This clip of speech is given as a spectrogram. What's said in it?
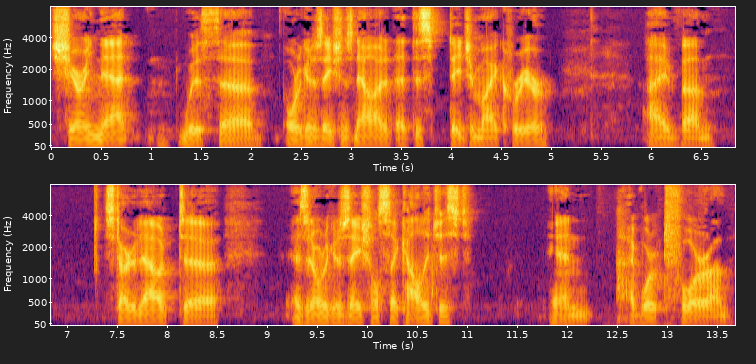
sharing that with uh, organizations now at, at, this stage in my career. I've um, started out uh, as an organizational psychologist, and I've worked for um,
